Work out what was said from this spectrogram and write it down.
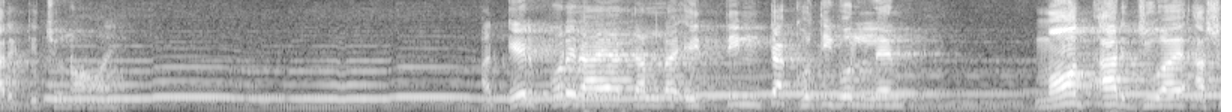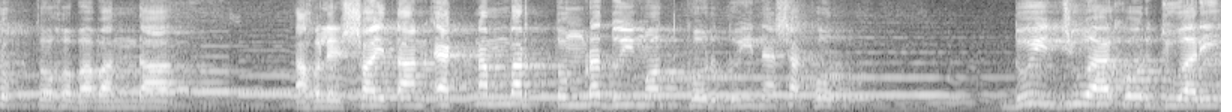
আর কিছু নয়। আর এরপরে আয়াত আল্লাহ এই তিনটা ক্ষতি বললেন, মদ আর জুয়ায় আসক্ত হবা বান্দা। তাহলে শয়তান এক নাম্বার, তোমরা দুই মদ কর দুই নেশা কর দুই জুয়া কর জুয়ারি।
